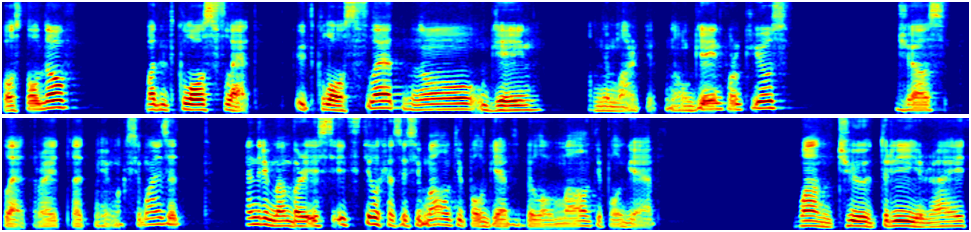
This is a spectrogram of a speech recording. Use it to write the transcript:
Was sold off, but it closed flat. It closed flat, no gain on the market. No gain for Qs, just flat, right? Let me maximize it. And remember, it still has you see multiple gaps below, multiple gaps. One, two, three, right?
